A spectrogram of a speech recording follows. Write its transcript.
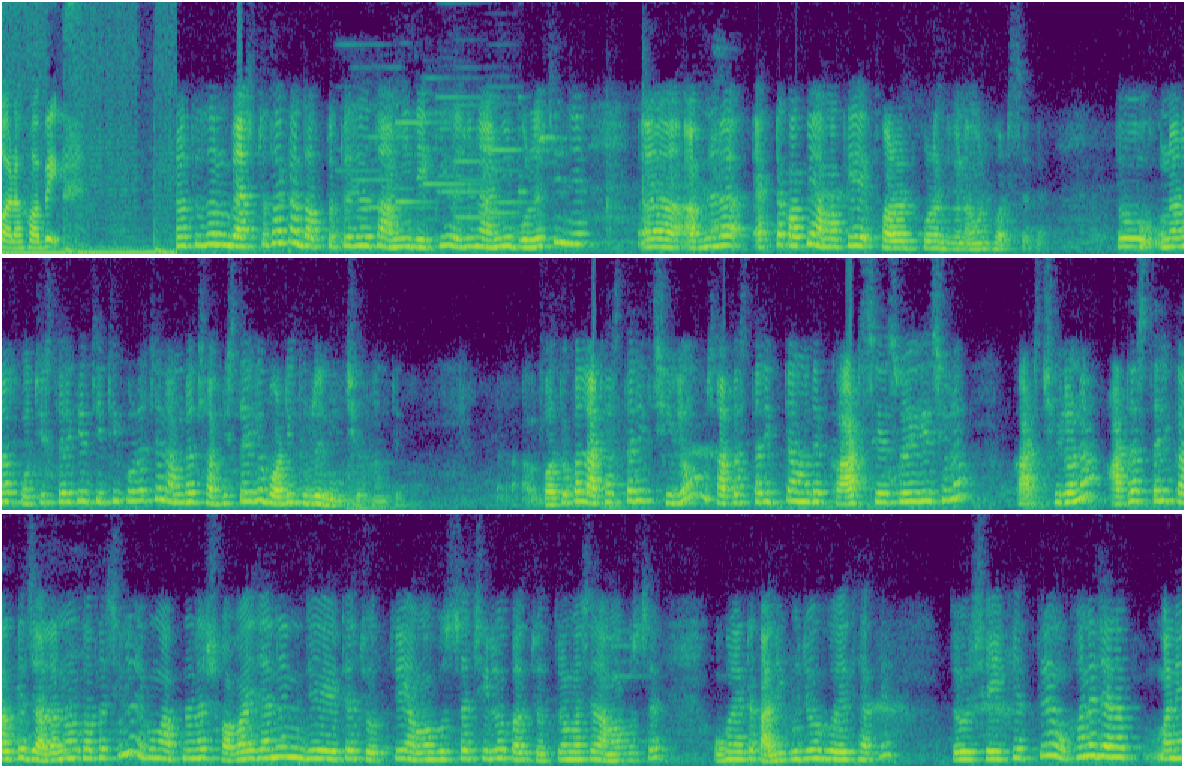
করা হবে। যতজন ব্যস্ত থাকে দপ্তরটা যেহেতু আমি দেখি, ওই জন্য আমি বলেছি যে আপনারা একটা কপি আমাকে ফরওয়ার্ড করে দেবেন আমার হোয়াটসঅ্যাপে তো ওনারা পঁচিশ তারিখে চিঠি করেছেন আমরা ছাব্বিশ তারিখে বডি তুলে নিয়েছি ওখান থেকে। গতকাল আঠাশ তারিখ ছিল সাতাশ তারিখটা আমাদের কার্ড শেষ হয়ে গেছিল। কার্ড ছিল না আঠাশ তারিখ কালকে জ্বালানোর কথা ছিল এবং আপনারা সবাই জানেন যে এটা চৈত্রী অমাবস্যা ছিল কাল চৈত্র মাসের অমাবস্যায়। ওখানে একটা কালী পুজো হয়ে থাকে। তো সেই ক্ষেত্রে ওখানে যারা মানে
